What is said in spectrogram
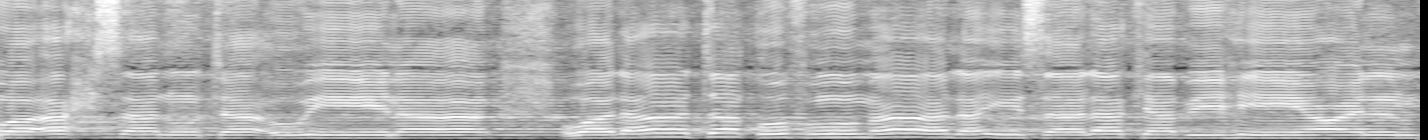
وأحسن تأويلا. ولا تقف ما ليس لك به علم.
